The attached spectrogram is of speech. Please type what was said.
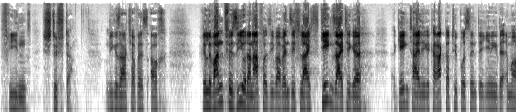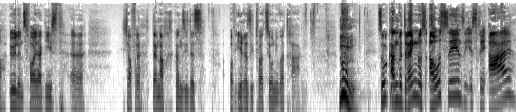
Friedensstifter. Und wie gesagt, ich hoffe, es ist auch relevant für Sie oder nachvollziehbar, wenn Sie vielleicht gegenseitige, gegenteilige Charaktertypus sind, derjenige, der immer Öl ins Feuer gießt. Äh, ich hoffe, dennoch können Sie das auf Ihre Situation übertragen. Nun, so kann Bedrängnis aussehen. Sie ist real.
